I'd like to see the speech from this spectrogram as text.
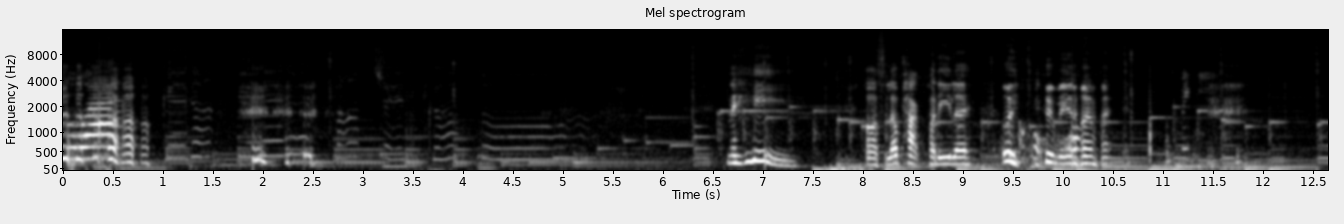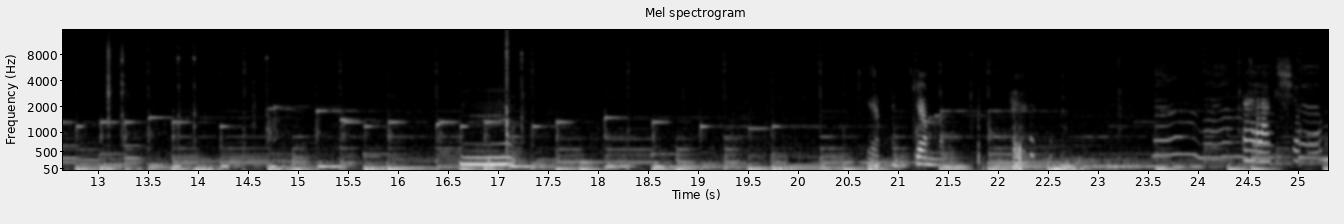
กลัว นี่กอดเสร็จแล้วผลักพอดีเลย อุ้ยโอ้โห ไม่ไม่ไม่ไม่มีอืมแอบผมแก้มแล้วน่ารักเชยว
